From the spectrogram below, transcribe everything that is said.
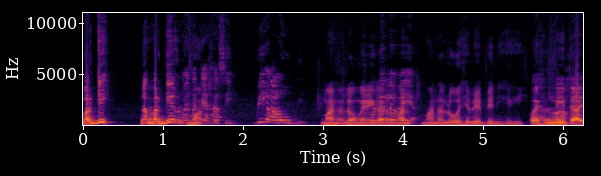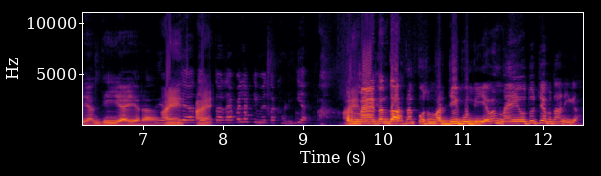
ਮਰ ਗਈ? ਨਾ ਮਰ ਗਈ ਹੁਣ? ਮੈਂ ਤਾਂ ਕਿਹਾ ਸੀ। ਵੀ ਆਊਗੀ। ਮੰਨ ਲਓ ਮੇਰੀ ਗੱਲ ਮੰਨ- ਆ। ਲਓ ਇਹ ਬੇਬੇ ਨਹੀਂ ਹੈਗੀ। ਓਏ ਹੱਲੀ ਤੇ ਆ ਜਾਂਦੀ ਆ ਯਾਰ। ਆ ਐਂ ਦੇਖ ਤਾਂ ਲੈ ਪਹਿਲਾਂ ਕਿਵੇਂ ਤਾਂ ਖੜੀ ਆ। ਪਰ ਮੈਂ ਤੈਨੂੰ ਦੱਸਦਾ ਕੁਛ ਮਰਜ਼ੀ ਬੋਲੀ ਜਾਵੇ ਮੈਂ ਉਹ ਤੋਂ ਚਿਪਦਾ ਨਹੀਂਗਾ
